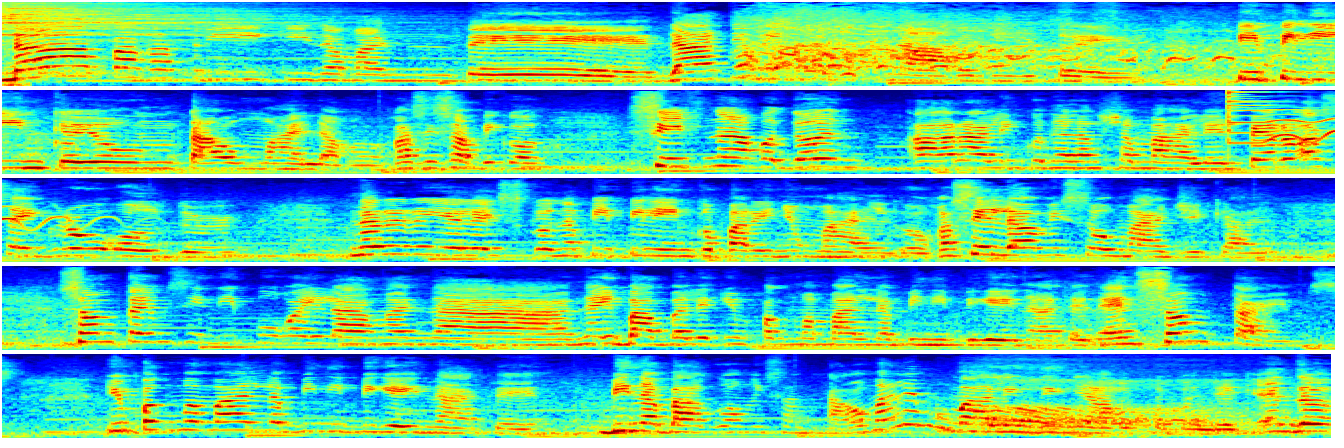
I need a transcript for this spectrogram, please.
Napaka-tricky naman, te. Dati may sagot na ako dito eh. Pipiliin ko yung taong mahal ako. Kasi sabi ko, safe na ako doon. Aaralin ko na lang siya mahalin. Pero as I grow older, nare-realize ko na pipiliin ko pa rin yung mahal ko. Kasi love is so magical. Sometimes, hindi po kailangan na, na ibabalik yung pagmamahal na binibigay natin. And sometimes, yung pagmamahal na binibigay natin, binabago ang isang tao. Malay mo, mahalin din niya ako pabalik. And uh,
